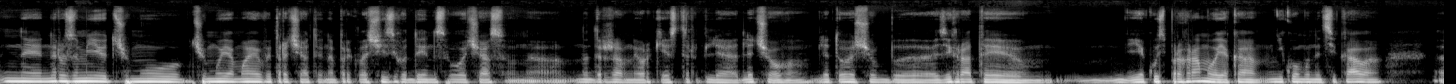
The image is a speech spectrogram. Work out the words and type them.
не, не розумію, чому чому я маю витрачати, наприклад, 6 годин свого часу на на державний оркестр. Для для чого? Для того, щоб е, зіграти якусь програму, яка нікому не цікава, е,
